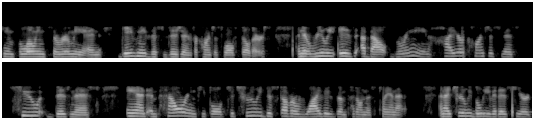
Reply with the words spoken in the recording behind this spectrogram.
came flowing through me and gave me this vision for Conscious Wealth Builders. And it really is about bringing higher consciousness to business and empowering people to truly discover why they've been put on this planet. And I truly believe it is here,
